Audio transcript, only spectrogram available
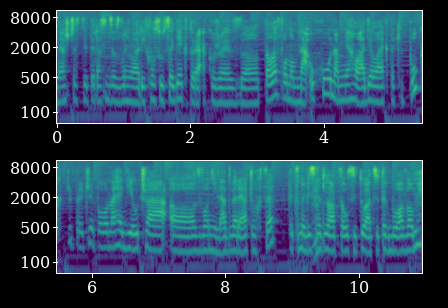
Našťastie teda som zazvonila rýchlo susede, ktorá akože s telefónom na uchu na mňa hľadela jak taký puk, že prečo je polonahé dievča o, zvoní na dvere a čo chce. Keď som jej vysvetlila celú situáciu, tak bola veľmi,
